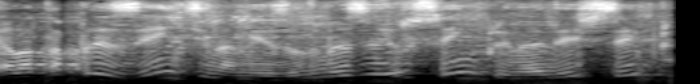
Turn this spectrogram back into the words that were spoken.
Ela está presente na mesa do brasileiro sempre, né? desde sempre.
